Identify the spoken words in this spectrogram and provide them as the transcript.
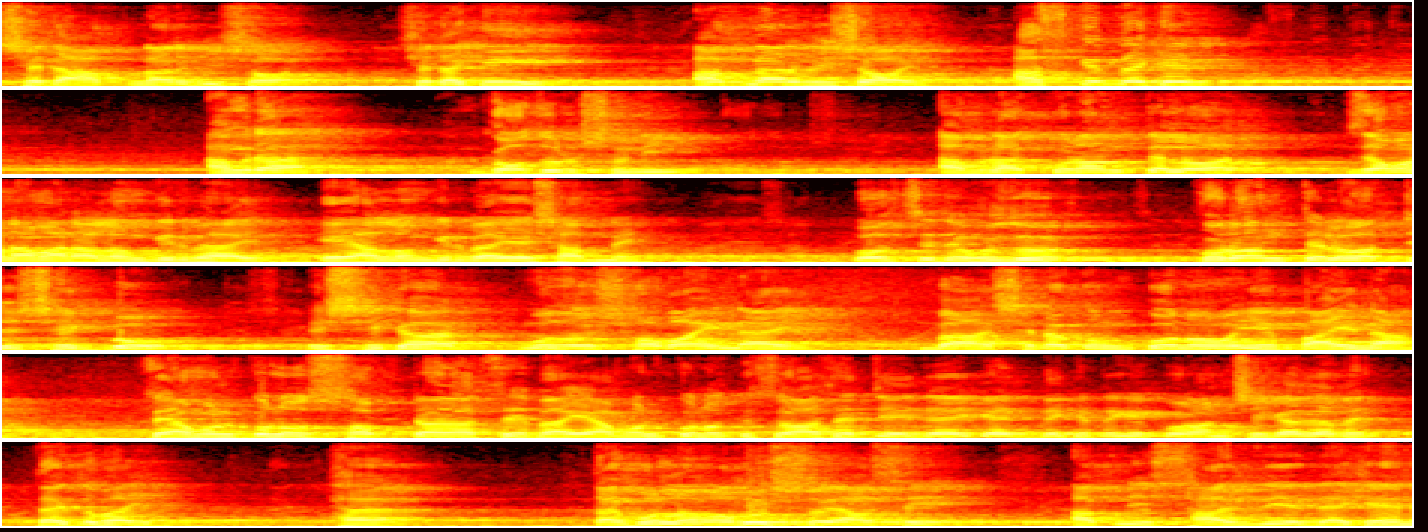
সেটা আপনার বিষয়। সেটা কি? আপনার বিষয়। আজকে দেখেন, আমরা গজল শুনি, আমরা কোরআন তেলাওয়াত, যেমন আমার আলমগীর ভাই এই আলমগীর ভাই সামনে বলছে যে, হুজুর, কোরআন তেলাওয়াত যে শিখব এই শেখার মতো সবাই নাই বা সেরকম কোনো এ পায় না। তো এমন কোনো সফটওয়্যার আছে বা এমন কোনো কিছু আছে যে জায়গায় দেখে দেখে কোরআন শেখা যাবে? তাই তো ভাই? হ্যাঁ তাই বললাম অবশ্যই আছে। আপনি সার্চ দিয়ে দেখেন,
